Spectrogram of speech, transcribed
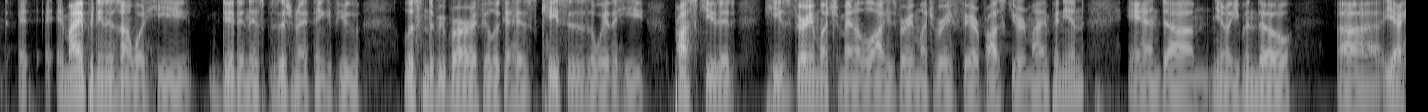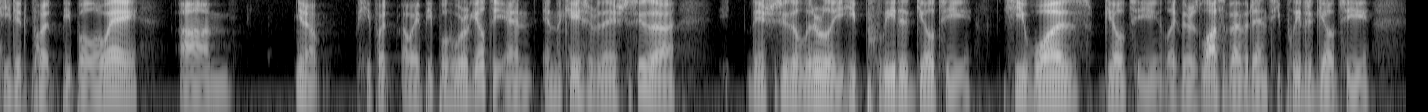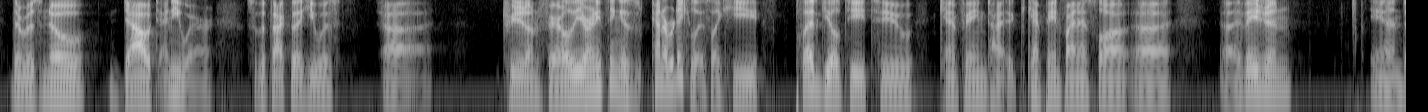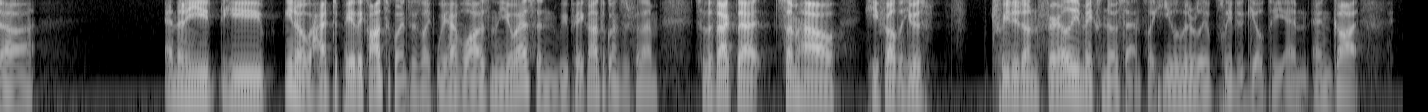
in my opinion, is not what he did in his position. I think if you listen to Preet if you look at his cases, the way that he prosecuted, he's very much a man of the law. He's very much a very fair prosecutor, in my opinion. And um, you know, even though, uh, yeah, he did put people away, um, you know, he put away people who were guilty. And in the case of Dinesh D'Souza, Dinesh D'Souza literally he pleaded guilty he was guilty. Like there's lots of evidence. He pleaded guilty. There was no doubt anywhere. So the fact that he was uh, treated unfairly or anything is kind of ridiculous. Like he pled guilty to campaign campaign finance law uh, uh, evasion, and uh, and then he he you know had to pay the consequences. Like we have laws in the U.S. and we pay consequences for them. So the fact that somehow he felt that he was treated unfairly makes no sense. Like he literally pleaded guilty and and got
